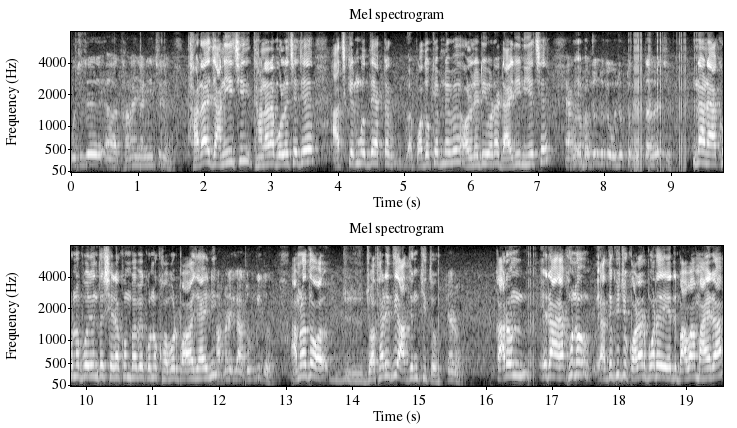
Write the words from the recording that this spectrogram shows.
বলছি যে থানায় জানিয়েছিলেন? থানায় জানিয়েছি থানারা বলেছে যে আজকের মধ্যে একটা পদক্ষেপ নেবে অলরেডি ওরা ডায়েরি নিয়েছে। পর্যন্ত কি অভিযুক্ত গ্রেপ্তার হয়েছে? না না এখনও পর্যন্ত সেরকমভাবে কোনো খবর পাওয়া যায়নি। আপনারা কি আতঙ্কিত? আমরা তো যথারীতি আতঙ্কিত। কেন? কারণ এরা এখনও এত কিছু করার পরে এর বাবা মায়েরা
